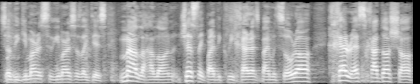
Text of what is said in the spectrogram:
So the Gemara, so the Gemara says like this: Malahalon, just like by the klicheres by mitzora, cheres chadasha.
